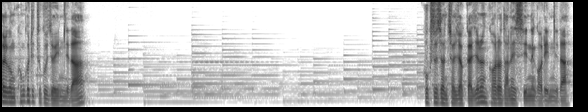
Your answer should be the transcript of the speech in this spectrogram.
철근 콘크리트 구조입니다. 국수 전철역까지는 걸어 다닐 수 있는 거리입니다.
